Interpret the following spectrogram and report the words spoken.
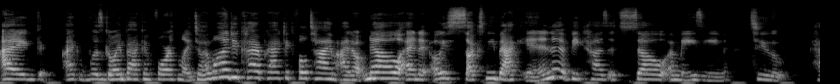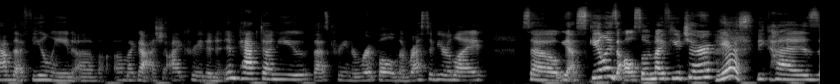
I I was going back and forth. I'm like, do I want to do chiropractic full time? I don't know. And it always sucks me back in because it's so amazing to have that feeling of, oh my gosh, I created an impact on you. That's creating a ripple in the rest of your life. So yeah, scaling is also in my future yes because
